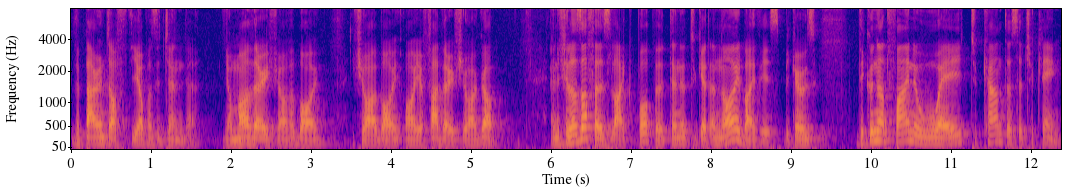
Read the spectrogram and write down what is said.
the parent of the opposite gender your mother if you have a boy, if you are a boy, or your father if you are a girl. And philosophers like Popper tended to get annoyed by this because they could not find a way to counter such a claim.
